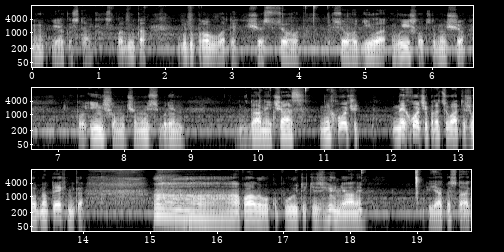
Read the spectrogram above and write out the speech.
Ну, якось так. Складу та буду пробувати, що з цього всього діла вийшло, тому що по-іншому чомусь, блін, в даний час не хочуть, не хоче працювати жодна техніка. А паливо купують якісь гівняни. Якось так.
